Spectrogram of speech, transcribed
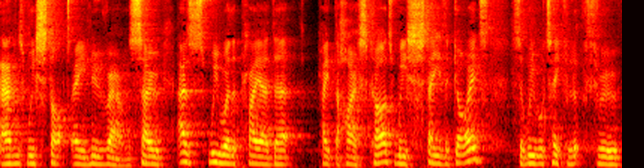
And we start a new round. So as we were the player that played the highest cards, we stay the guides. So we will take a look through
